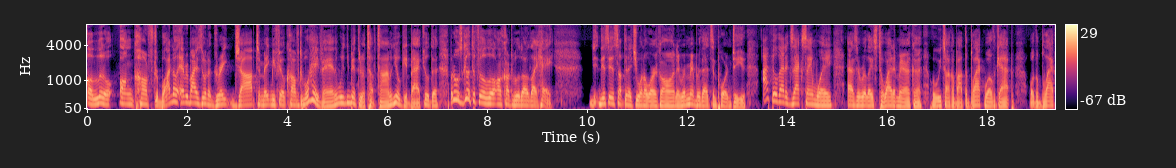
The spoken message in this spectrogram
a little uncomfortable. I know everybody's doing a great job to make me feel comfortable. Hey, Van, we- you've been through a tough time. You'll get back. You'll do. But it was good to feel a little uncomfortable. Though, like, hey, this is something that you want to work on and remember that's important to you. I feel that exact same way as it relates to white America when we talk about the black wealth gap or the black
